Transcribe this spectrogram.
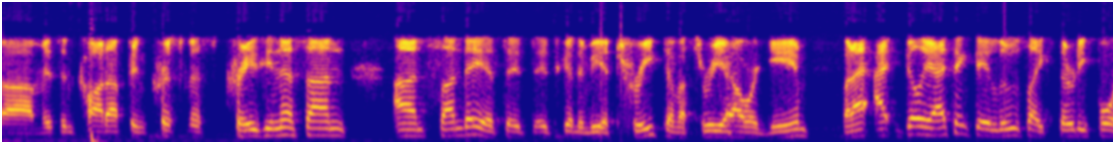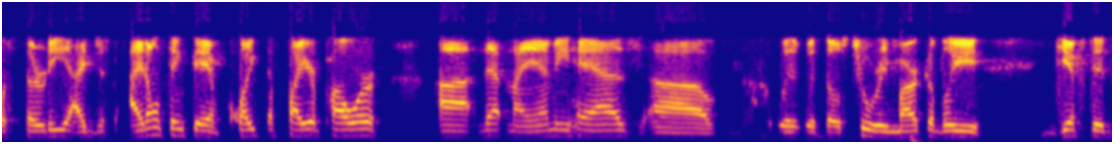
um, isn't caught up in Christmas craziness on on Sunday, it's it's, it's going to be a treat of a three hour game. But I, I, Billy, I think they lose like 34-30. I just I don't think they have quite the firepower uh, that Miami has uh, with with those two remarkably gifted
